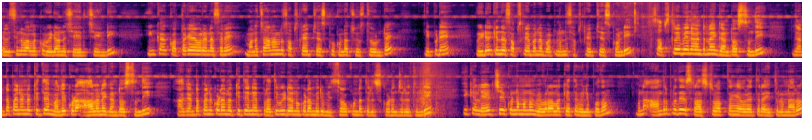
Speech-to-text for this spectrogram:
తెలిసిన వాళ్ళకు వీడియోను షేర్ చేయండి. ఇంకా కొత్తగా ఎవరైనా సరే మన ఛానల్ను సబ్స్క్రైబ్ చేసుకోకుండా చూస్తూ ఉంటే ఇప్పుడే వీడియో కింద సబ్స్క్రైబ్ అనే బటన్ ఉంది సబ్స్క్రైబ్ చేసుకోండి. సబ్స్క్రైబ్ అయిన వెంటనే గంట వస్తుంది. గంట పైన నొక్కితే మళ్ళీ కూడా ఆల్ అనే గంట వస్తుంది. ఆ గంట పైన కూడా నొక్కితేనే ప్రతి వీడియోను కూడా మీరు మిస్ అవ్వకుండా తెలుసుకోవడం జరుగుతుంది. ఇక లేట్ చేయకుండా మనం వివరాలకైతే వెళ్ళిపోదాం. మన ఆంధ్రప్రదేశ్ రాష్ట్ర వ్యాప్తంగా ఎవరైతే రైతులు ఉన్నారో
